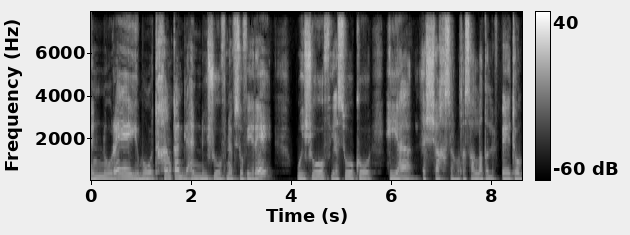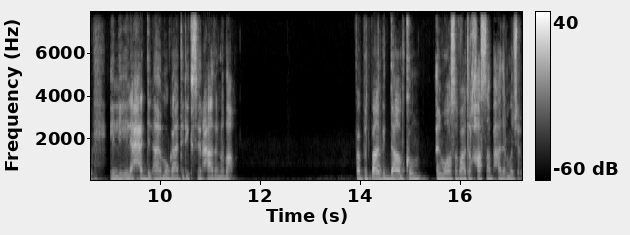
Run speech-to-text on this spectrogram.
إنه ري يموت خنقا لأنه يشوف نفسه في ري ويشوف ياسوكو هي الشخص المتسلط اللي في بيتهم اللي إلى حد الآن مو قادر يكسر هذا النظام. فبتبان قدامكم المواصفات الخاصة بهذا المجرم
